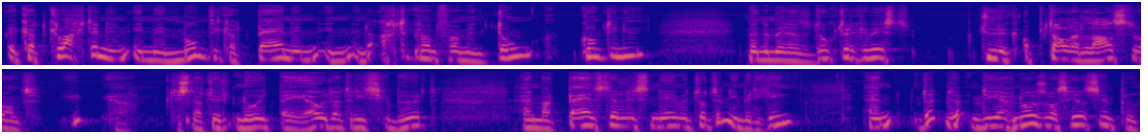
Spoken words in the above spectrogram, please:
ik had klachten in, in mijn mond, ik had pijn in, in, in de achterkant van mijn tong continu. Ik ben ermee naar de dokter geweest. Natuurlijk op het allerlaatste, want ja, het is natuurlijk nooit bij jou dat er iets gebeurt. En maar pijnstillers nemen tot het niet meer ging. En de, de diagnose was heel simpel.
